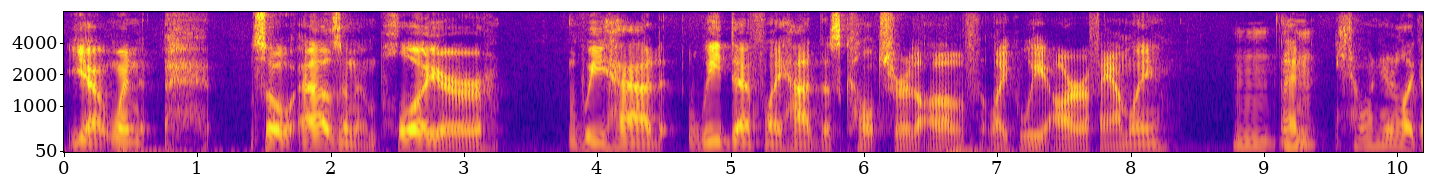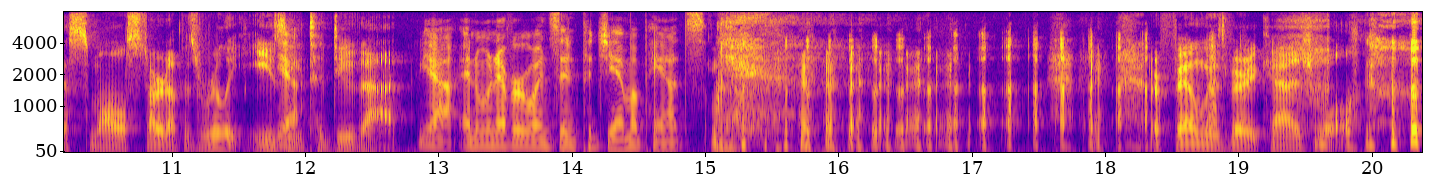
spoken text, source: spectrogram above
Yeah, when so as an employer, we had we definitely had this culture of like we are a family. And you know, when you're like a small startup, it's really easy Yeah. to do that. Yeah, and when everyone's in pajama pants, Our family is very casual.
